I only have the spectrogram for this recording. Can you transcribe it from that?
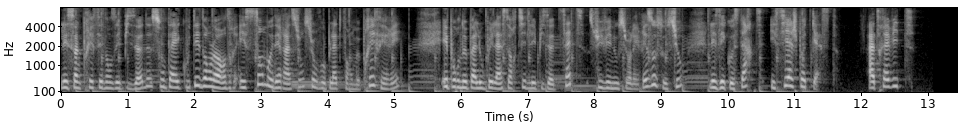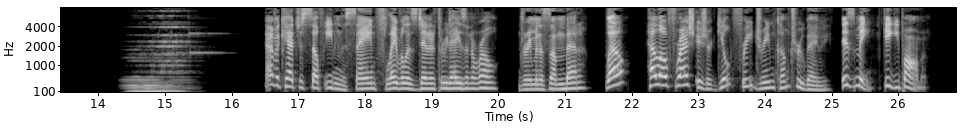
Les cinq précédents épisodes sont à écouter dans l'ordre et sans modération sur vos plateformes préférées. Et pour ne pas louper la sortie de l'épisode 7, suivez-nous sur les réseaux sociaux, les EcoStart et Siège Podcast. À très vite! Ever catch yourself eating the same flavorless dinner three days in a row? Dreaming of something better? Well, HelloFresh is your guilt-free dream come true, baby. It's me, Kiki Palmer.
